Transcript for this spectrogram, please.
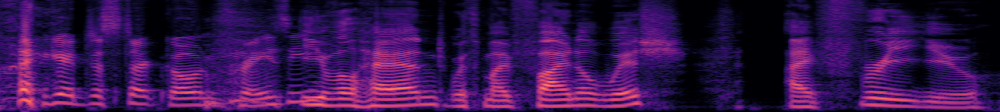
Like, I'd just start going crazy? Evil hand with my final wish, I free you.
